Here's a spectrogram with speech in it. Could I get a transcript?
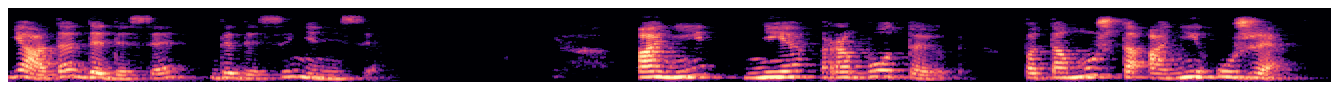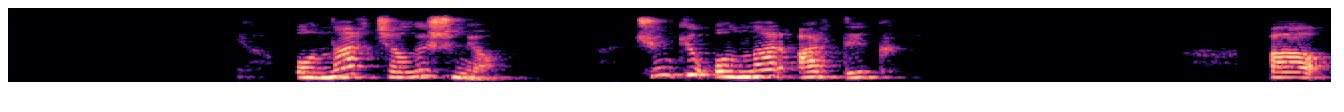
ya da dedesi, dedesi, nenesi. Они не работают, потому что они уже. Onlar çalışmıyor. Çünkü onlar artık a,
